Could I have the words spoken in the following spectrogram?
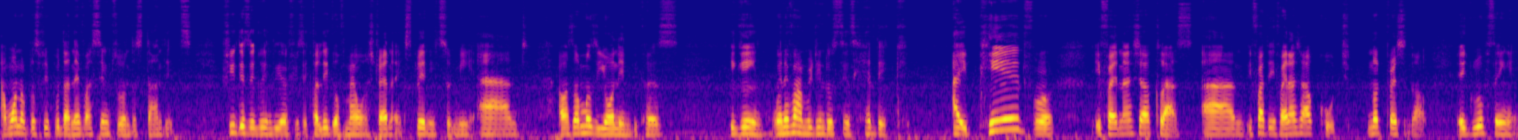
I'm one of those people that never seem to understand it. Few days ago in the office, a colleague of mine was trying to explain it to me, and I was almost yawning because, again, whenever I'm reading those things, headache. I paid for a financial class and, in fact, a financial coach not personal, a group thing.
